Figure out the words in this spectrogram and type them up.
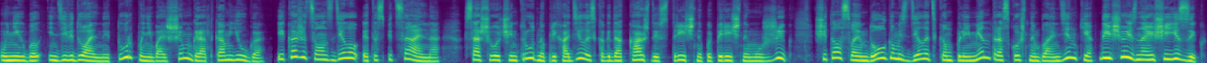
у них был индивидуальный тур по небольшим городкам юга. И кажется, он сделал это специально. Саше очень трудно приходилось, когда каждый встречный поперечный мужик считал своим долгом сделать комплимент роскошной блондинке, да еще и знающий язык.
